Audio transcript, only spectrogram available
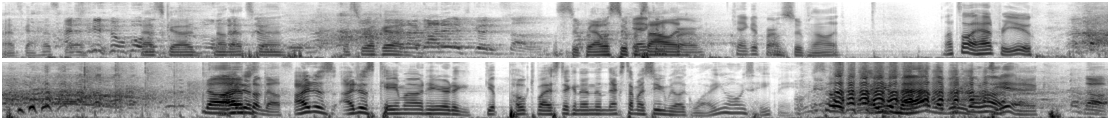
That's good. That's I just good. needed a woman That's good. No, that's good. That's real good. And I got it. It's good. It's solid. Super. That was super Can't solid. confirm. Can't That confirm. was super solid. That's all I had for you. No, I, have just, something else. I just I just came out here to get poked by a stick, and then the next time I see you, gonna be like, "Why do you always hate me?" So, are you mad? Like, what's going on? Dick. No.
